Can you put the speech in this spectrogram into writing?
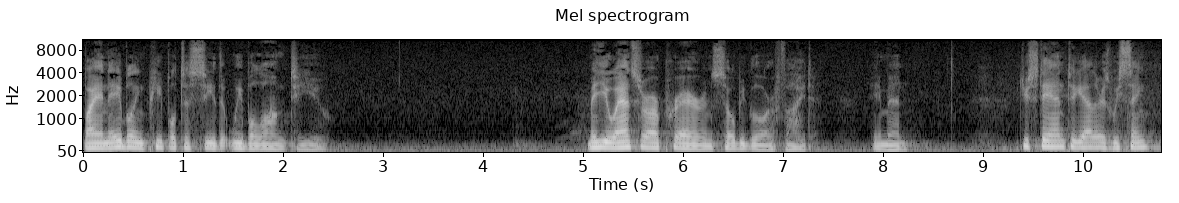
by enabling people to see that we belong to you. May you answer our prayer and so be glorified. Amen. Would you stand together as we sing?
